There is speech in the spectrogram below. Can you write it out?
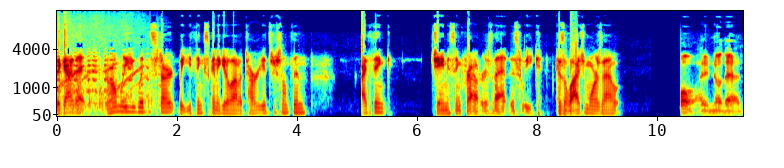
The guy that normally you wouldn't start, but you think's going to get a lot of targets or something. I think Jamison Crowder is that this week because Elijah Moore's out. Oh, I didn't know that.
